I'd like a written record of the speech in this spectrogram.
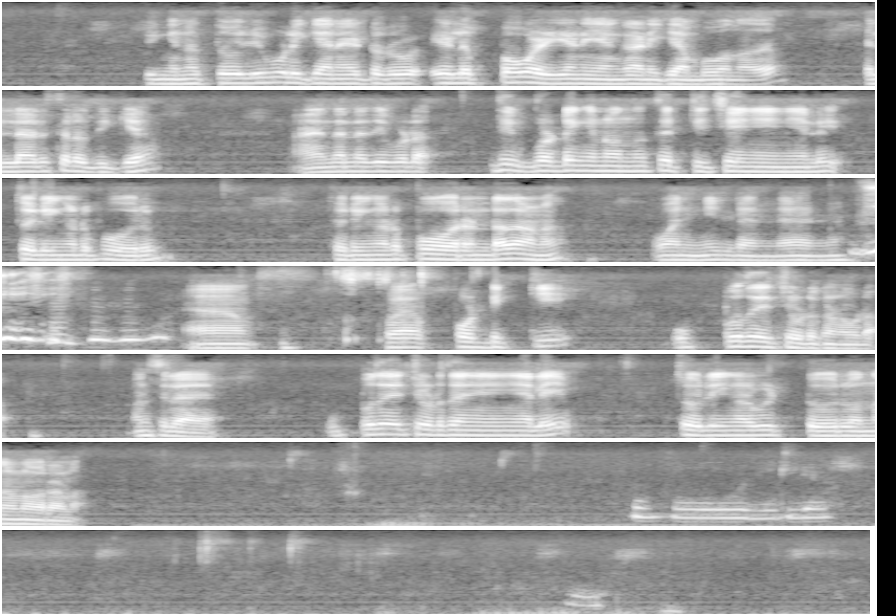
ഇങ്ങനെ തൊലി പൊളിക്കാനായിട്ടൊരു എളുപ്പ വഴിയാണ് ഞാൻ കാണിക്കാൻ പോകുന്നത്. എല്ലാവരും ശ്രദ്ധിക്കുക. ആദ്യം തന്നെ ഇവിടെ ഇവിടെ ഇങ്ങനെ ഒന്ന് തെറ്റിച്ച് കഴിഞ്ഞ് കഴിഞ്ഞാൽ തൊലി ഇങ്ങോട്ട് പോരും. തൊലി ഇങ്ങോട്ട് പോരേണ്ടതാണ്. വന്നില്ല എന്നെ തന്നെ. പൊടിക്ക് ഉപ്പ് തേച്ച് കൊടുക്കണം ഇവിടെ. മനസ്സിലായ? ഉപ്പ് തേച്ച് കൊടുത്തു കഴിഞ്ഞ് കഴിഞ്ഞാൽ തൊലി ഇങ്ങോട്ട് വിട്ടുവരും എന്നാണ് പറയണത്.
